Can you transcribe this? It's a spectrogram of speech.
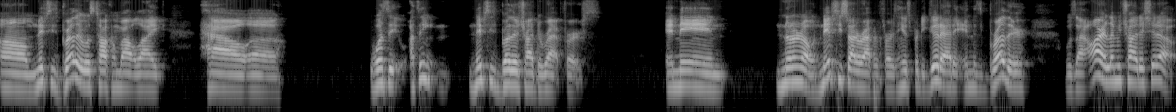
Um, Nipsey's brother was talking about like how uh, was it? I think Nipsey's brother tried to rap first. And then no, no, no. Nipsey started rapping first and he was pretty good at it. And his brother was like, all right, let me try this shit out.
